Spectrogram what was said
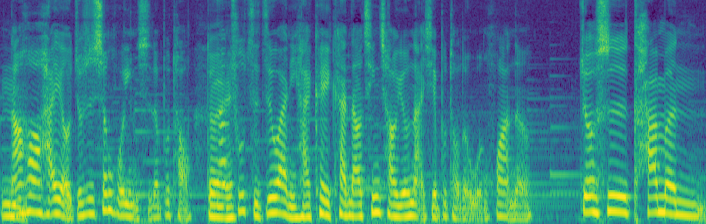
嗯、然后还有就是生活饮食的不同。对，那除此之外，你还可以看到清朝有哪些不同的文化呢？就是他们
